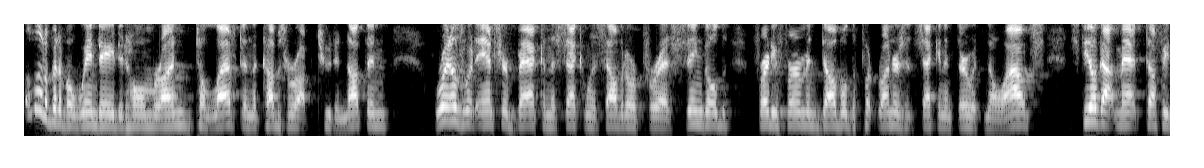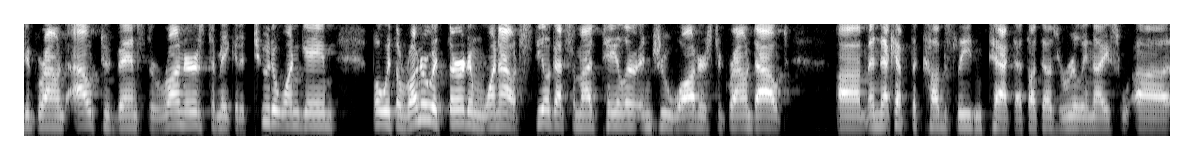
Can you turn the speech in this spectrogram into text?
a little bit of a wind aided home run to left, and the Cubs were up two to nothing. Royals would answer back in the second with Salvador Perez singled. Freddy Fermin doubled to put runners at second and third with no outs. Steele got Matt Duffy to ground out to advance the runners to make it a two to one game. But with a runner with third and one out, Steele got Samad Taylor and Drew Waters to ground out. Um, and that kept the Cubs lead intact. I thought that was really nice uh,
